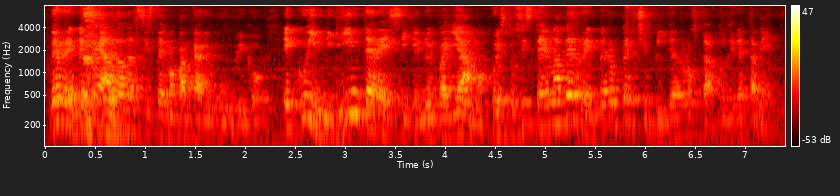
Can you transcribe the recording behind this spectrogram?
verrebbe creata dal sistema bancario pubblico e quindi gli interessi che noi paghiamo a questo sistema verrebbero percepiti dallo Stato direttamente.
